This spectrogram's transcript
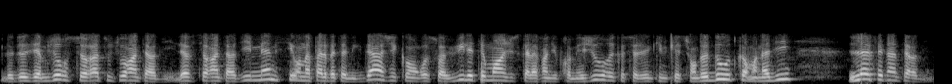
Le deuxième jour sera toujours interdit. L'œuf sera interdit même si on n'a pas le d'âge et qu'on reçoit huit les témoins jusqu'à la fin du premier jour et que ce n'est qu'une question de doute, comme on a dit. L'œuf est interdit.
